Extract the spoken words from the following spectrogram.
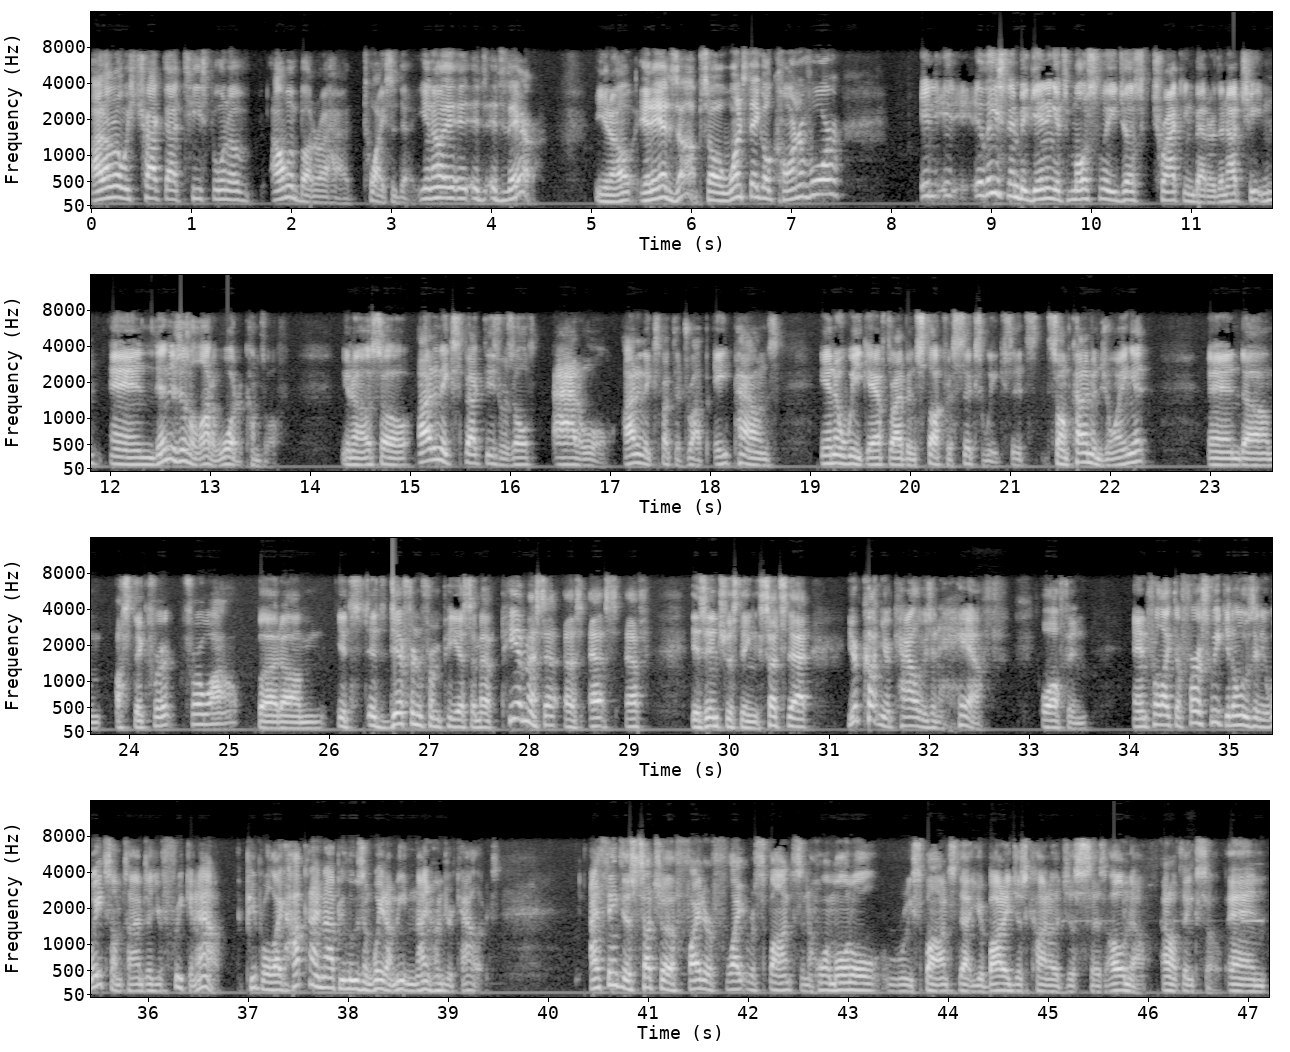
I don't always track that teaspoon of almond butter I had twice a day. You know, it, it, it's there. You know, it adds up. So once they go carnivore, it, at least in the beginning, it's mostly just tracking better. They're not cheating, and then there's just a lot of water comes off. You know, so I didn't expect these results at all. I didn't expect to drop eight pounds in a week after I've been stuck for six weeks. It's so I'm kind of enjoying it, and um, I'll stick for it for a while. But um, it's it's different from PSMF. PMSF is interesting, such that you're cutting your calories in half often, and for like the first week you don't lose any weight sometimes, and you're freaking out. People are like, "How can I not be losing weight? I'm eating 900 calories." I think there's such a fight or flight response and hormonal response that your body just kind of just says, "Oh no, I don't think so," and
